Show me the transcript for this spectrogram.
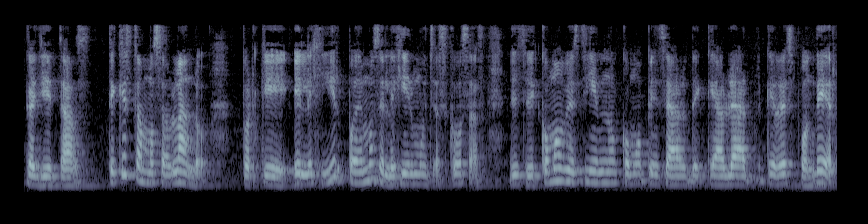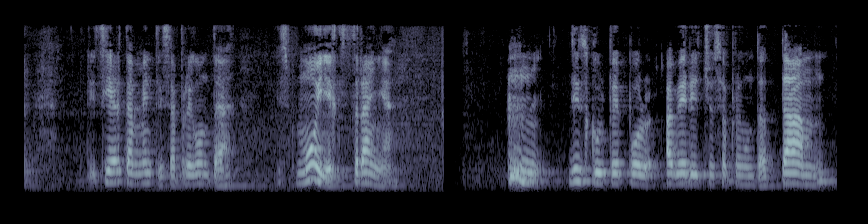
galletas. ¿De qué estamos hablando? Porque elegir, podemos elegir muchas cosas. Desde cómo vestirnos, cómo pensar, de qué hablar, de qué responder. Ciertamente esa pregunta es muy extraña. Disculpe por haber hecho esa pregunta tan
